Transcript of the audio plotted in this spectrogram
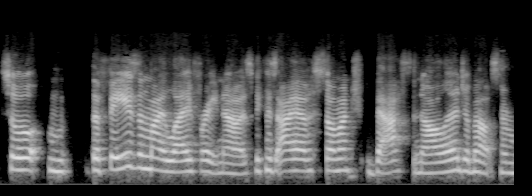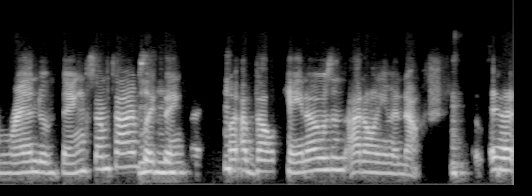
So the phase in my life right now is because I have so much vast knowledge about some random things sometimes, mm-hmm. like things like volcanoes and I don't even know. Uh,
